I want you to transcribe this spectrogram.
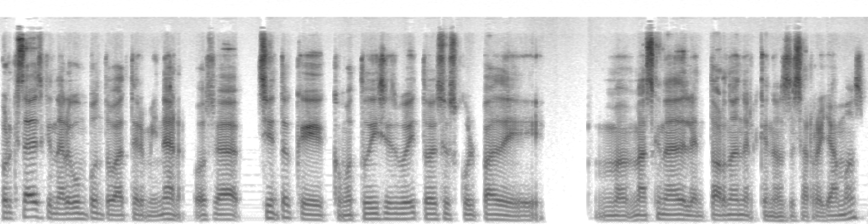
porque sabes que en algún punto va a terminar. O sea, siento que, como tú dices, güey, todo eso es culpa de, más que nada del entorno en el que nos desarrollamos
